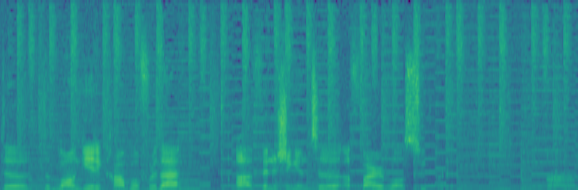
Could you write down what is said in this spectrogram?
the, the elongated combo for that, uh, finishing into a Fireball Super. Um,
